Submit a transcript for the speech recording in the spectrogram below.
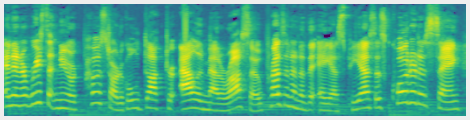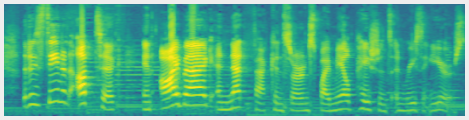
And in a recent New York Post article, Dr. Alan Matarasso, president of the ASPS, is quoted as saying that he's seen an uptick in eye bag and net fat concerns by male patients in recent years.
